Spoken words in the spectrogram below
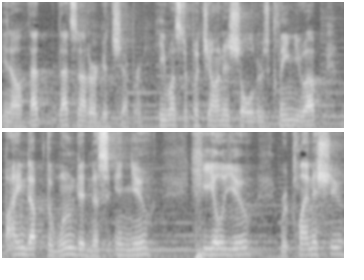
you know, that, that's not our good shepherd. He wants to put you on his shoulders, clean you up, bind up the woundedness in you, heal you, replenish you,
